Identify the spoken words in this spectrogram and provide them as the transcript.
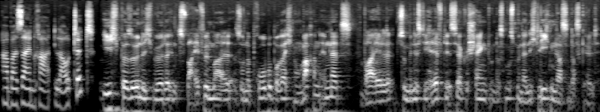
Aber sein Rat lautet? Ich persönlich würde im Zweifel mal so eine Probeberechnung machen im Netz, weil zumindest die Hälfte ist ja geschenkt und das muss man ja nicht liegen lassen, das Geld.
